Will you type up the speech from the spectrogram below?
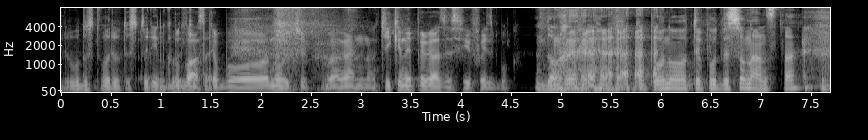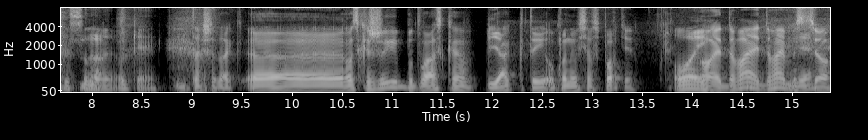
буду створювати сторінку. Будь ласка, бо ну реально, тільки не прив'язуй свій Фейсбук. Типу, ну, типу, дисонанс, так? Окей. Так що так. Е, розкажи, будь ласка, як ти опинився в спорті? Ой. Ой, давай, давай без Ні? цього.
